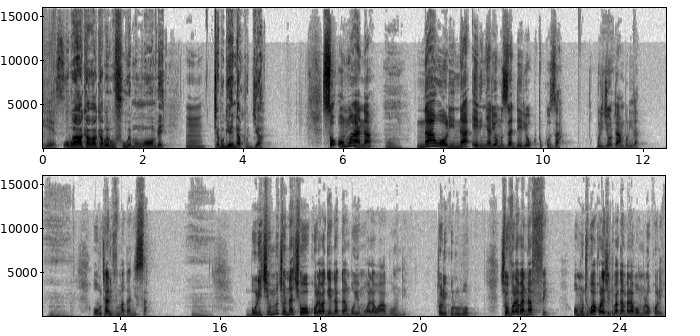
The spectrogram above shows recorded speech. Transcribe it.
Yes. Obwakabaka bwe bufuuwe mu ŋŋombe. Tebugenda kujja. So omwana naawe olina erinnya ly'omuzadde ery'okutukuza buli gy'otambulira. Obutalivumaganyisa buli kimu kyonna kyokola bagenda kugamba oyo muwala wa gundi toli ku lulwo. Kyova olaba naffe omuntu bw'akola ekintu bagamba laba omulokole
